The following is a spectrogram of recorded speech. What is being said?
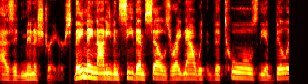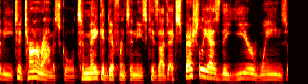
as administrators. They may not even see themselves right now with the tools the ability to turn around around a school to make a difference in these kids' lives, especially as the year wanes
